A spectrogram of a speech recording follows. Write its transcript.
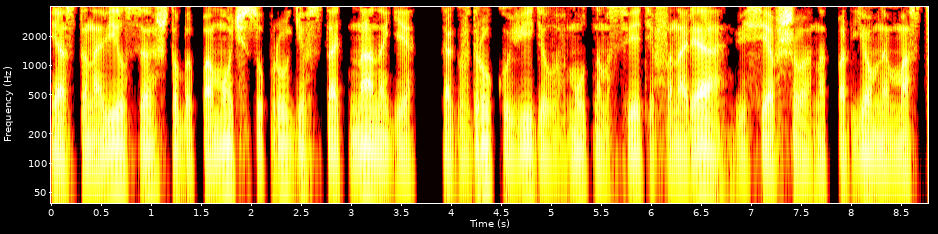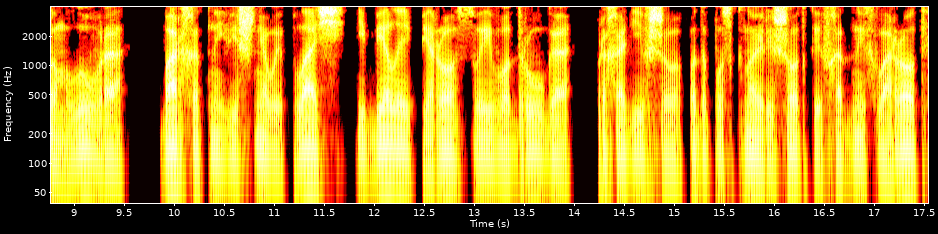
и остановился, чтобы помочь супруге встать на ноги, как вдруг увидел в мутном свете фонаря, висевшего над подъемным мостом Лувра, бархатный вишневый плащ и белое перо своего друга, проходившего под опускной решеткой входных ворот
